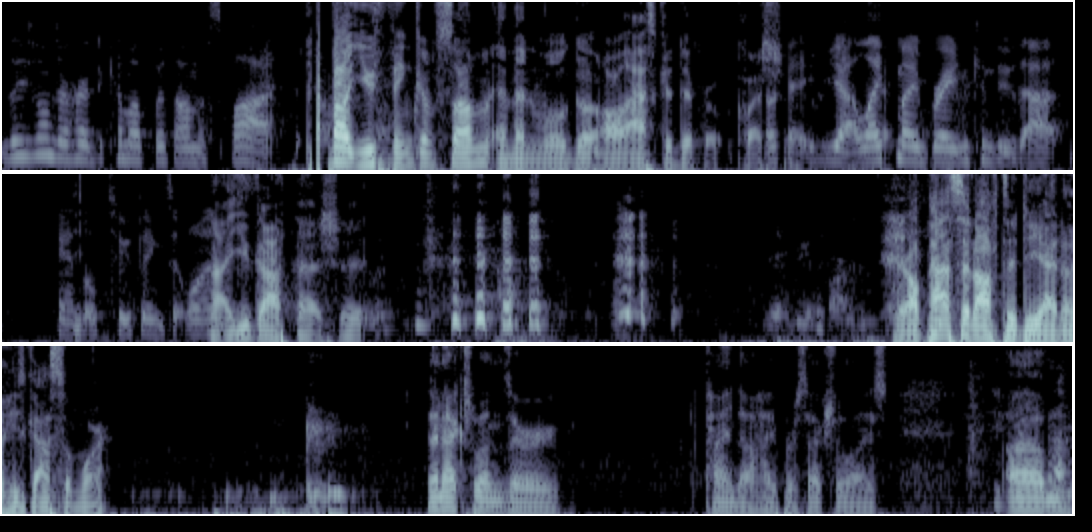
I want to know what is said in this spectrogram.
These ones are hard to come up with on the spot. How about you think of some and then we'll go. I'll ask a different question. Okay, yeah, like my brain can do that. Handle two things at once. Nah, you got that shit. Here, I'll pass it off to D. I know he's got some more. The next ones are kind of hypersexualized. Um,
